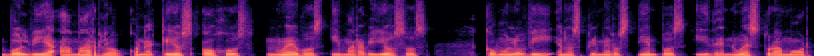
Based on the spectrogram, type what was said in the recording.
volví a amarlo con aquellos ojos nuevos y maravillosos, como lo vi en los primeros tiempos y de nuestro amor,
